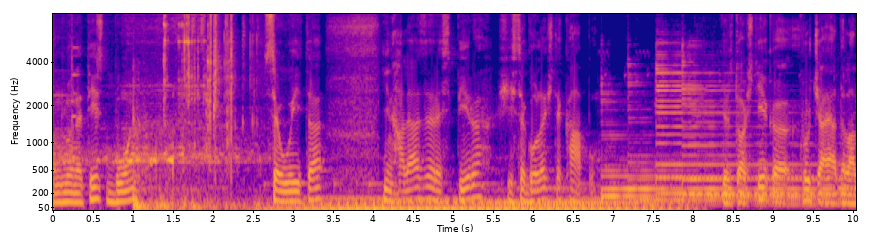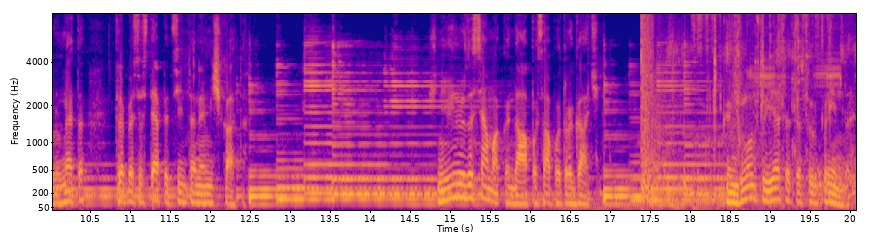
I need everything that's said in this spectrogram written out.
Un lunetist bun se uită, inhalează, respiră și se golește capul. El doar știe că crucea aia de la lunetă trebuie să stea pe țintă nemișcată. Și nici nu-și dă seama când a apăsat pe trăgaci. Când glonțul iese, te surprinde.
